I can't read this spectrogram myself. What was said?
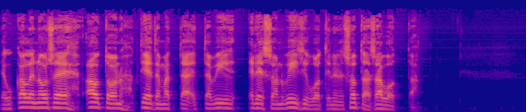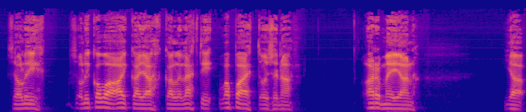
Ja kun Kalle nousee autoon tietämättä, että edessä on viisivuotinen sota Savotta, se oli, se oli kova aika ja Kalle lähti vapaaehtoisena armeijan ja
